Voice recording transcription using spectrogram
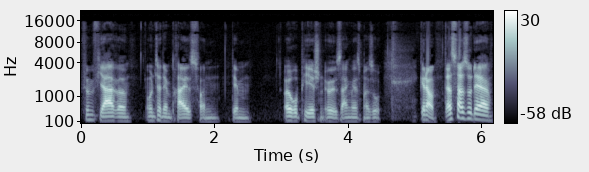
fünf Jahre unter dem Preis von dem europäischen Öl, sagen wir es mal so. Genau, das war so der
